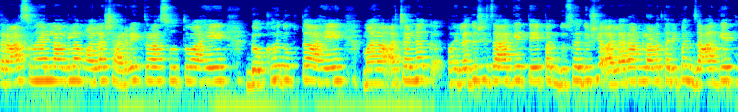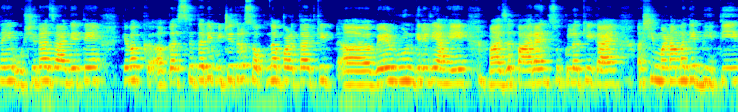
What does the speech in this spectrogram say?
त्रास व्हायला लागला. मला शारीरिक त्रास होतो आहे. डोकं दुखतं आहे. मला अचानक पहिल्या दिवशी जाग येते पण दुसऱ्या दिवशी अलाराम लावला तरी पण जाग येत नाही. उशिरा जाग येते. किंवा कसं तरी विचित्र स्वप्न पडतात की वेळ होऊन गेलेली आहे. माझं पारायण चुकलं की काय? अशी मनामध्ये भीती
